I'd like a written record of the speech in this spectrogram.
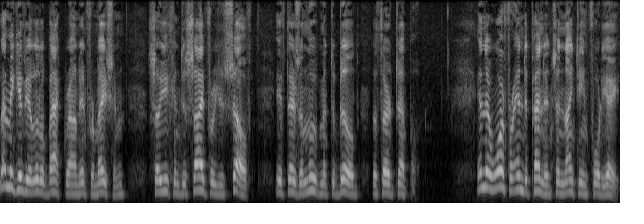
Let me give you a little background information so you can decide for yourself if there's a movement to build the third temple. In their war for independence in 1948,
